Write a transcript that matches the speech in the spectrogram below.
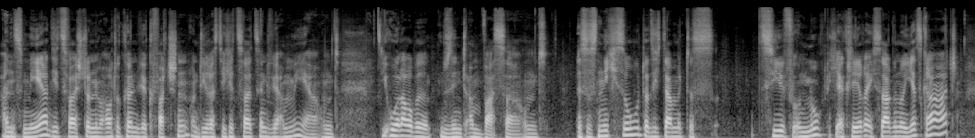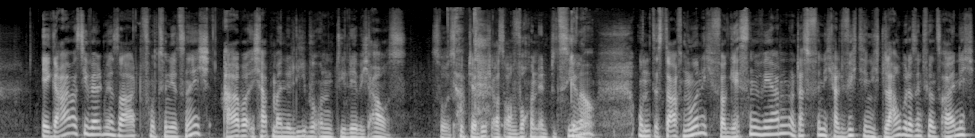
ans Meer. Die zwei Stunden im Auto können wir quatschen und die restliche Zeit sind wir am Meer. Und die Urlaube sind am Wasser. Und es ist nicht so, dass ich damit das Ziel für unmöglich erkläre. Ich sage nur jetzt gerade, egal was die Welt mir sagt, funktioniert es nicht, aber ich habe meine Liebe und die lebe ich aus. So, es ja. gibt ja durchaus auch Wochenendbeziehungen. Genau. Und es darf nur nicht vergessen werden, und das finde ich halt wichtig, und ich glaube, da sind wir uns einig,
